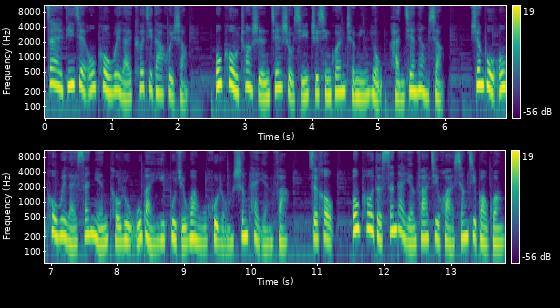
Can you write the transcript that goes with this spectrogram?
在第一届 OPPO 未来科技大会上，OPPO 创始人兼首席执行官陈明勇罕见亮相，宣布 OPPO 未来三年投入五百亿布局万物互融生态研发。随后，OPPO 的三大研发计划相继曝光，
